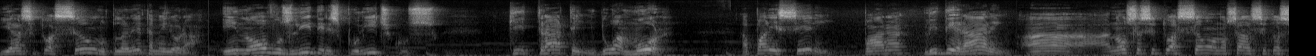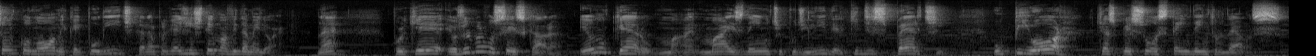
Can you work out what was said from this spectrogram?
E a situação no planeta melhorar. E novos líderes políticos que tratem do amor aparecerem para liderarem a, a, nossa situação, a nossa situação econômica e política, né? Porque a gente tem uma vida melhor, né? Porque eu juro para vocês, cara, eu não quero mais nenhum tipo de líder que desperte o pior que as pessoas têm dentro delas.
